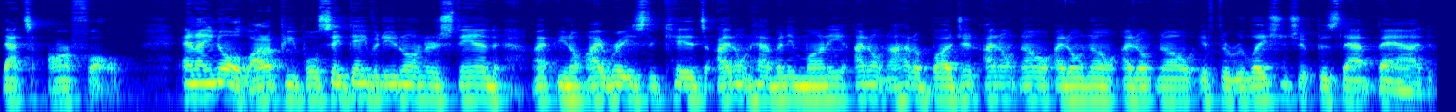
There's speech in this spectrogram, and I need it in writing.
that's our fault. And I know a lot of people say, David, you don't understand. I, you know, I raise the kids. I don't have any money. I don't know how to budget. I don't know. I don't know. I don't know. If the relationship is that bad,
